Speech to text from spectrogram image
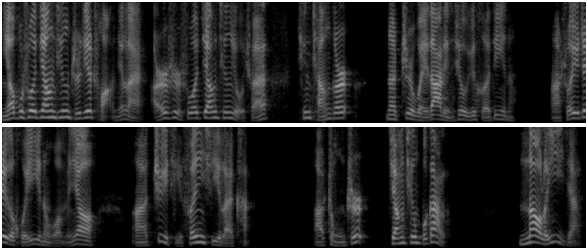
你要不说江青直接闯进来，而是说江青有权听墙根儿，那置伟大领袖于何地呢？啊，所以这个回忆呢，我们要啊具体分析来看。啊，总之江青不干了，闹了意见了。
